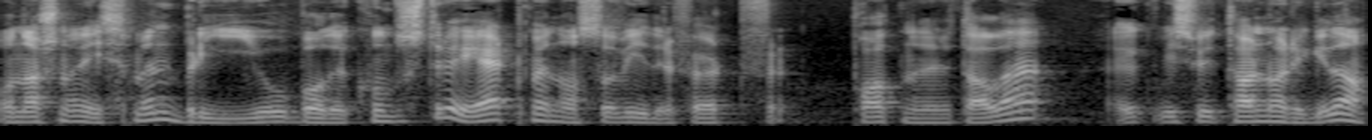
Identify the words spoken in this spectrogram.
Og nasjonalismen blir jo både konstruert, men også videreført på 1800-tallet. Eh, Hvis vi tar Norge, da.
